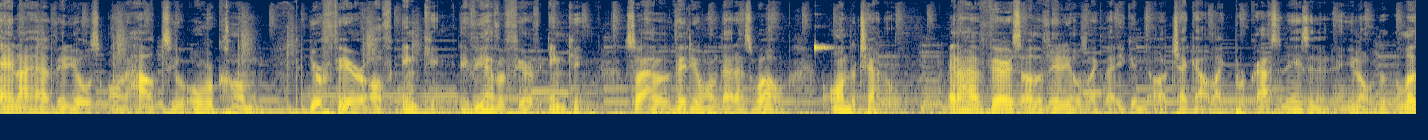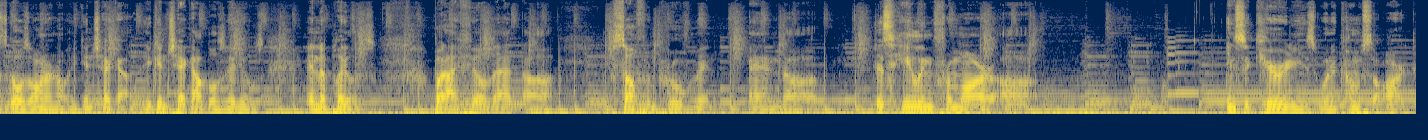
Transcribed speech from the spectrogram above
and I have videos on how to overcome your fear of inking if you have a fear of inking. So I have a video on that as well on the channel. And I have various other videos like that you can uh, check out like procrastination and, and you know the, the, list goes on and on. You can check out you can check out those videos in the playlist. But I feel that uh, self-improvement and uh, just healing from our uh, insecurities when it comes to art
